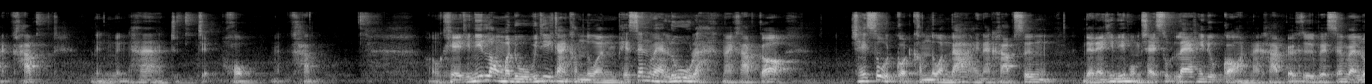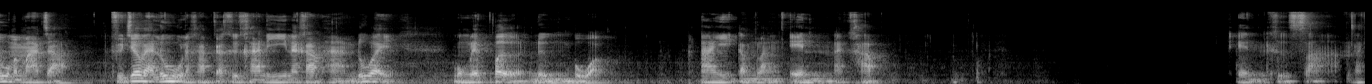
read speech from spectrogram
นะครับ 115.76 นะครับ โอเค ทีนี้ลองมาดูวิธีการคำนวณ present value ล่ะนะครับ ก็ใช้สูตรกดคำนวณได้นะครับ ซึ่งเดี๋ยวในที่นี้ผมใช้สูตรแรกให้ดูก่อนนะครับ ก็คือ present value มันมาจาก future value นะครับ ก็คือค่านี้นะครับ หารด้วยวงเล็บเปิด 1 บวก i กำลัง n นะครับ n คือ 3 นะ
